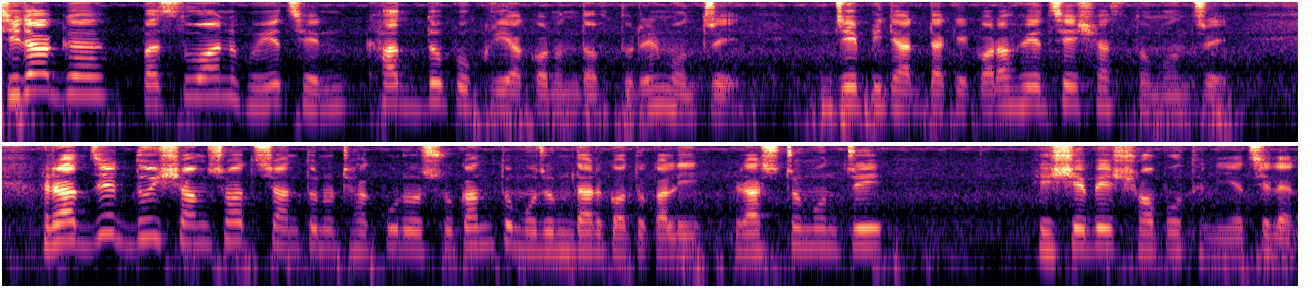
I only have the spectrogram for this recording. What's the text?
চিরাগ পাসওয়ান হয়েছেন খাদ্য প্রক্রিয়াকরণ দফতরের মন্ত্রী। জেপি নাড্ডাকে করা হয়েছে স্বাস্থ্যমন্ত্রী। রাজ্যের দুই সাংসদ শান্তনু ঠাকুর ও সুকান্ত মজুমদার গতকালই রাষ্ট্রমন্ত্রী হিসেবে শপথ নিয়েছিলেন।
